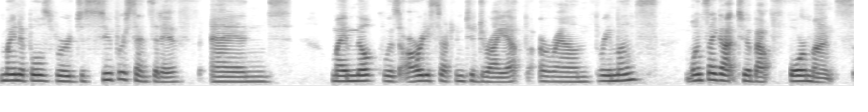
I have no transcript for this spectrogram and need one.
my nipples were just super sensitive, and my milk was already starting to dry up around three months once I got to about four months,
